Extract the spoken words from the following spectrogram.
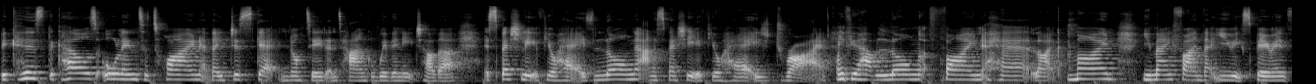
Because the curls all intertwine, they just get knotted and tangled within each other, especially if your hair is long and especially if your hair is dry. If you have long, fine hair like mine, you may find that you experience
